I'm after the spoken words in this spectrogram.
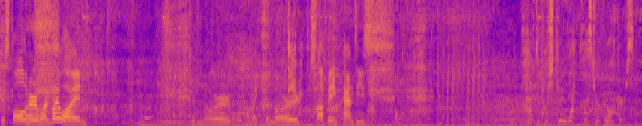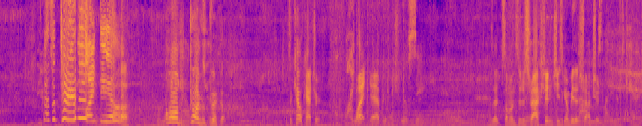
Just follow her one by one. Good lord. Oh my good lord. Stop being pansies. We'll have to push through that cluster of walkers. That's a terrible idea! Oh, oh my god, catcher. Rebecca! What's a cow catcher? what? What? Yeah, pretty much. You'll see. Is that someone's a distraction? She's gonna be the That distraction. light enough to carry.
